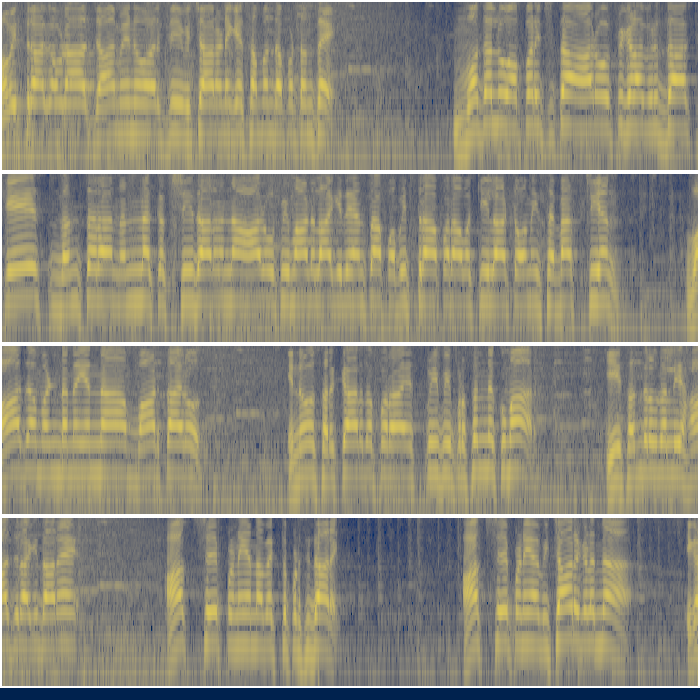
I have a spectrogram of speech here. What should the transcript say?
ಪವಿತ್ರ ಗೌಡ ಜಾಮೀನು ಅರ್ಜಿ ವಿಚಾರಣೆಗೆ ಸಂಬಂಧಪಟ್ಟಂತೆ ಮೊದಲು ಅಪರಿಚಿತ ಆರೋಪಿಗಳ ವಿರುದ್ಧ ಕೇಸ್, ನಂತರ ನನ್ನ ಕಕ್ಷಿದಾರರನ್ನ ಆರೋಪಿ ಮಾಡಲಾಗಿದೆ ಅಂತ ಪವಿತ್ರ ಪರ ವಕೀಲ ಟಾಮಿ ಸೆಬಾಸ್ಟಿಯನ್ ವಾದ ಮಂಡನೆಯನ್ನ ಮಾಡ್ತಾ ಇರೋದು. ಇನ್ನು ಸರ್ಕಾರದ ಪರ ಎಸ್ ಪಿ ಪ್ರಸನ್ನ ಕುಮಾರ್ ಈ ಸಂದರ್ಭದಲ್ಲಿ ಹಾಜರಾಗಿದ್ದಾರೆ. ಆಕ್ಷೇಪಣೆಯನ್ನ ವ್ಯಕ್ತಪಡಿಸಿದ್ದಾರೆ. ಆಕ್ಷೇಪಣೆಯ ವಿಚಾರಗಳನ್ನ ಈಗ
